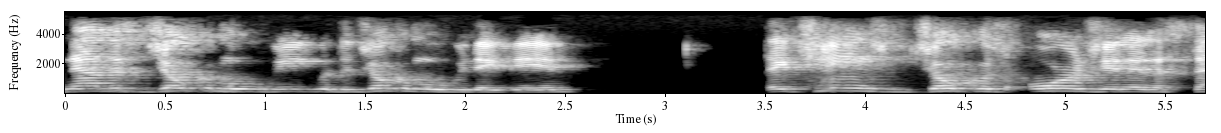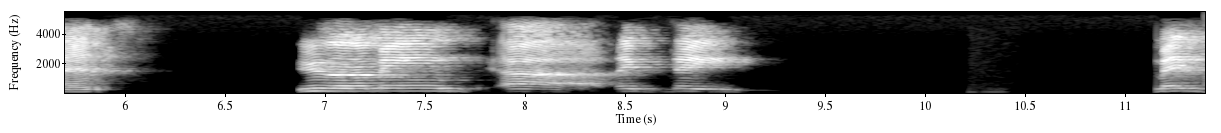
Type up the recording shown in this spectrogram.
now this Joker movie, with the Joker movie they did, they changed Joker's origin in a sense. You know what I mean? Uh, they they made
